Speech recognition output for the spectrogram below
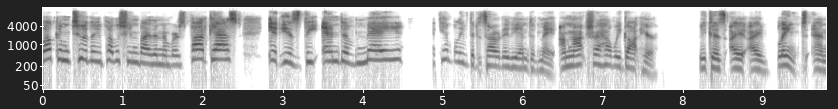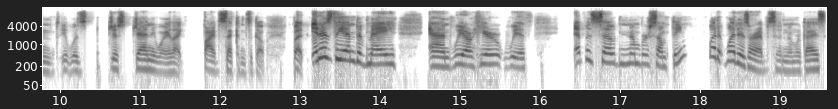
welcome to the Publishing by the Numbers podcast. It is the end of May. I can't believe that it's already the end of May. I'm not sure how we got here because I, I blinked and it was just January, like five seconds ago. But it is the end of May, and we are here with episode number something. What, what is our episode number, guys?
